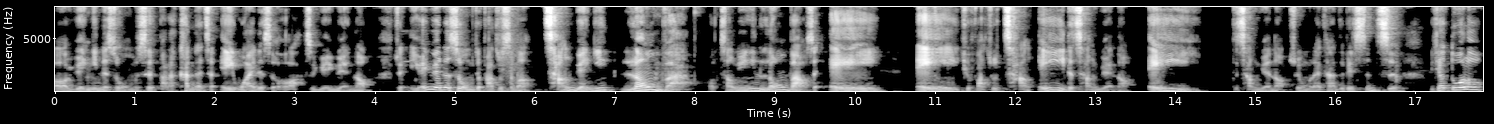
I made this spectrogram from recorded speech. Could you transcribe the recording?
呃元音的时候，我们是把它看待成 a y 的时候啊，是元元哦。所以元元的时候，我们就发出什么长元音 long vowel 哦，长元音 long vowel 是 a a 就发出长 a 的长元哦，a 的长元哦。所以我们来看这边生词比较多喽。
